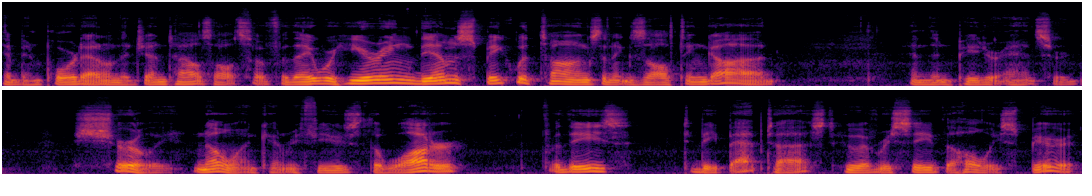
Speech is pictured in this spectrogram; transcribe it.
had been poured out on the Gentiles also, for they were hearing them speak with tongues and exalting God. And then Peter answered, Surely no one can refuse the water for these to be baptized who have received the Holy Spirit,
